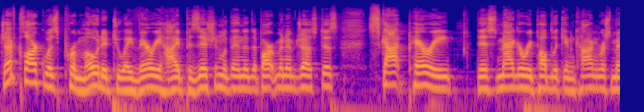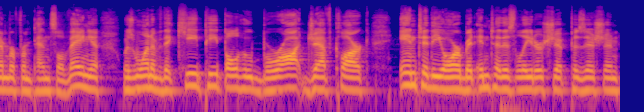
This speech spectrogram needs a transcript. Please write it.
Jeff Clark was promoted to a very high position within the Department of Justice. Scott Perry this MAGA Republican Congress member from Pennsylvania was one of the key people who brought Jeff Clark into the orbit, into this leadership position,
